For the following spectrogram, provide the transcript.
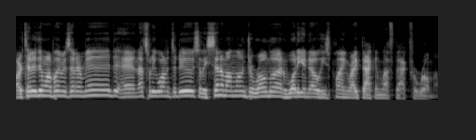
Arteta didn't want to play him at center mid, and that's what he wanted to do. So they sent him on loan to Roma, and what do you know? He's playing right back and left back for Roma.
